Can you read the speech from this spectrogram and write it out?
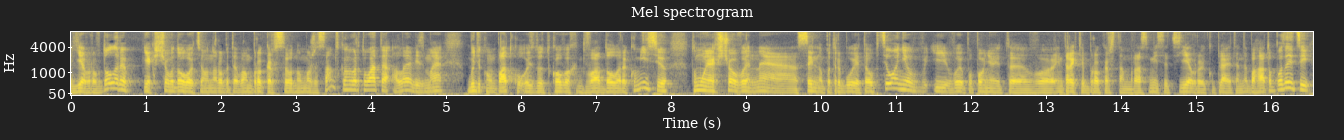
Євро в долари. Якщо ви довго цього не робите, вам брокер все одно може сам сконвертувати, але візьме в будь-якому випадку ось додаткових 2 долари комісію. Тому, якщо ви не сильно потребуєте опціонів і ви поповнюєте в Interactive Brokers там раз в місяць євро і купляєте небагато позицій,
